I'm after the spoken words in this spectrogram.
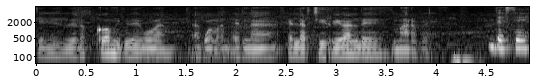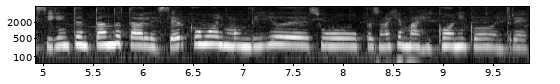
que es de los cómics de Aquaman. Aquaman es la, es la archirrival de Marvel. DC sigue intentando establecer como el mundillo de sus personajes más icónicos entre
